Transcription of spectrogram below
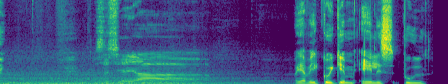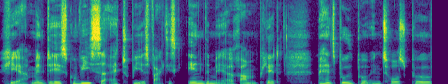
så siger jeg... Og jeg vil ikke gå igennem alles bud her, men det skulle vise sig, at Tobias faktisk endte med at ramme plet med hans bud på en torsk på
